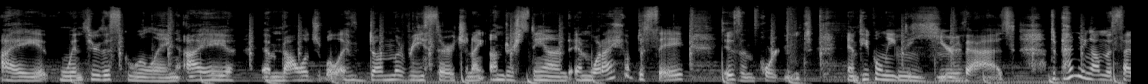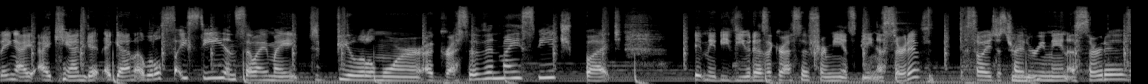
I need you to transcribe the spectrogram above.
I went through the schooling. I am knowledgeable. I've done the research and I understand. And what I have to say is important. And people need mm-hmm. to hear that. Depending on the setting, I, I can get, again, a little feisty. And so I might be a little more aggressive in my speech. But it may be viewed as aggressive. For me, it's being assertive. So I just try mm-hmm. to remain assertive.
